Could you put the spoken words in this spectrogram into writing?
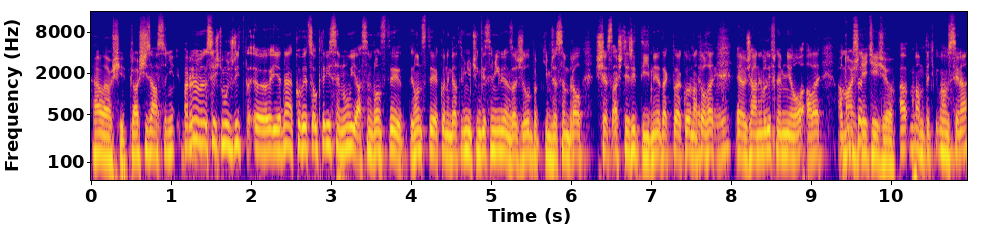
hele Joši, další zásadní... Pardon, jestli ještě můžu říct uh, jedna jako věc, o které se mluví. Já jsem tyhle, ty, tyhle ty jako negativní účinky jsem nikdy nezažil, protože tím, že jsem bral 6 až 4 týdny, tak to jako na tohle eh, žádný vliv nemělo. Ale A máš se, děti, že jo? A mám teď mám syna,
